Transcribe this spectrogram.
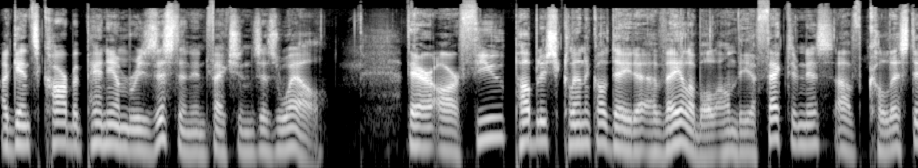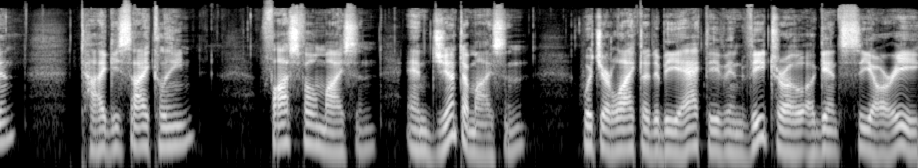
against carbapenem resistant infections as well. There are few published clinical data available on the effectiveness of colistin, tigecycline, fosfomycin, and gentamicin, which are likely to be active in vitro against CRE,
